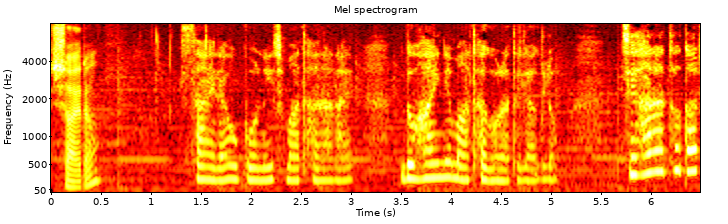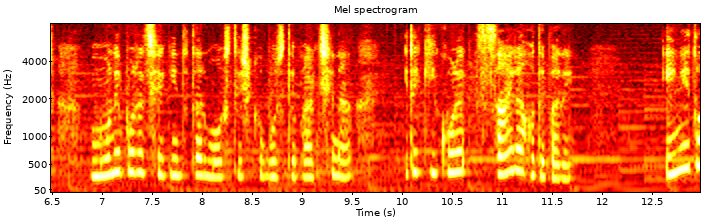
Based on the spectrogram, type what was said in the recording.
সায়রা? সায়রা উপর নিচ মাথা নাড়ায়। দোহাইনে মাথা ঘোরাতে লাগল। চেহারা তো তার মনে পড়েছে কিন্তু তার মস্তিষ্ক বুঝতে পারছে না। এটা কি করে সায়রা হতে পারে? এই মেয়ে তো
